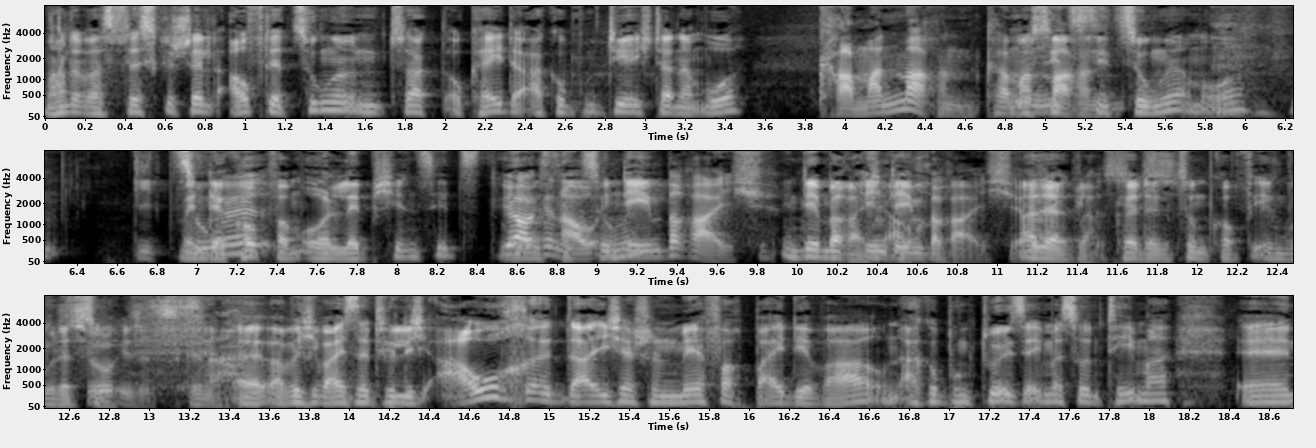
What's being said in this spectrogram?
Man hat was festgestellt auf der Zunge und sagt, okay, da akupunktiere ich dann am Ohr. Kann man machen, kann Wo man sitzt machen. die Zunge am Ohr? Die Zunge, Wenn der Kopf am Ohrläppchen sitzt? Ja, genau, in dem Bereich. In dem Bereich In auch. dem Bereich, ja. Also ja klar, gehört ja zum Kopf irgendwo dazu. So ist es, genau. Äh, aber ich weiß natürlich auch, äh, da ich ja schon mehrfach bei dir war und Akupunktur ist ja immer so ein Thema, äh,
